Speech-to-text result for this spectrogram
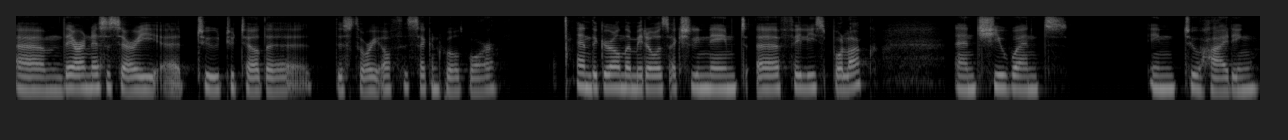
um, they are necessary uh, to to tell the the story of the Second World War. And the girl in the middle is actually named uh, Felice Polak, and she went into hiding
